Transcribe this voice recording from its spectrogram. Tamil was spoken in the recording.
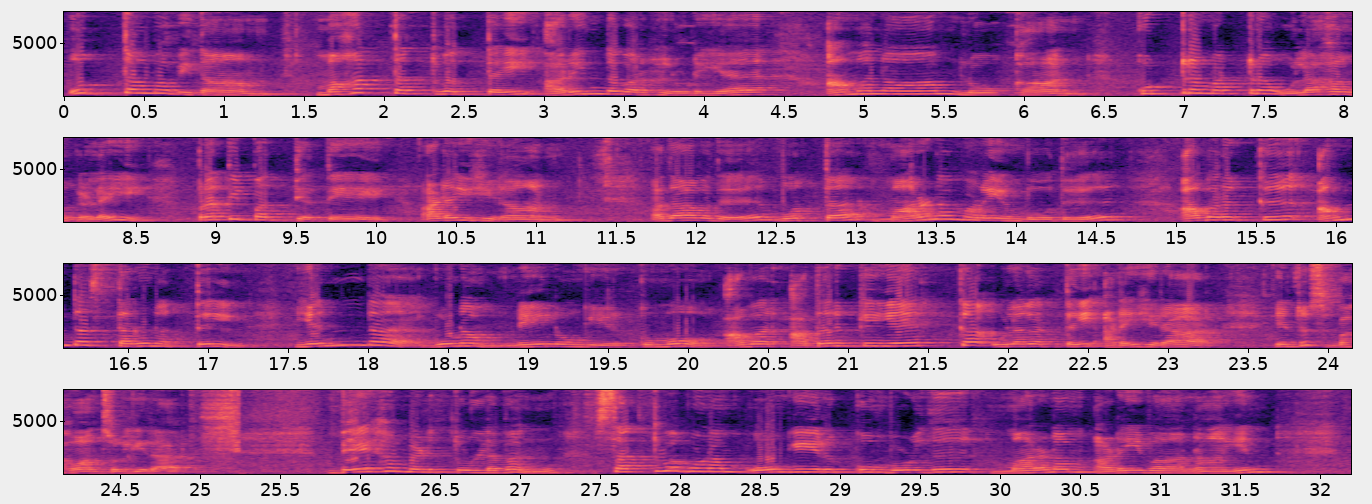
உத்தம விதாம் மகத்தத்துவத்தை அறிந்தவர்களுடைய அமலான் லோகான் குற்றமற்ற உலகங்களை பிரதிபத்தியத்தே அடைகிறான். அதாவது ஒருத்தர் மரணம் அடையும் போது அவருக்கு அந்த தருணத்தில் எந்த குணம் மேலோங்கி இருக்குமோ அவர் அதற்கு ஏற்க உலகத்தை அடைகிறார் என்று பகவான் சொல்கிறார். தேகம் எடுத்துள்ளவன் சத்துவகுணம் ஓங்கியிருக்கும் பொழுது மரணம் அடைவானாயின்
